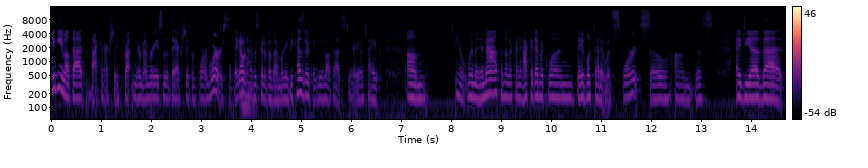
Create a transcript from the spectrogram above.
thinking about that, that can actually threaten their memory, so that they actually perform worse. That they don't have as good of a memory because they're thinking about that stereotype. Um, you know, women in math, another kind of academic one. They've looked at it with sports. So um, this idea that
